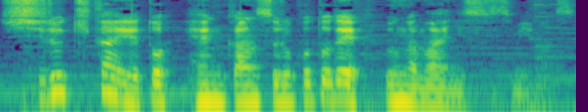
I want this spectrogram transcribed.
知る機会へと変換することで運が前に進みます。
